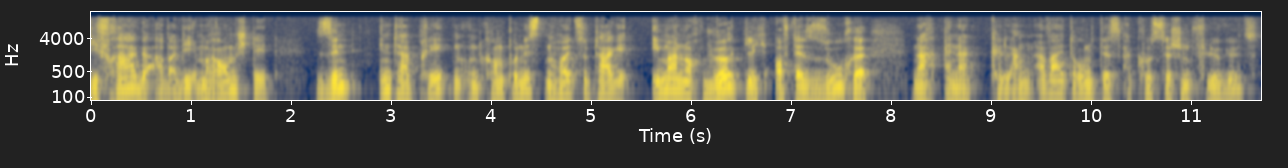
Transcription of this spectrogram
Die Frage aber, die im Raum steht, sind Interpreten und Komponisten heutzutage immer noch wirklich auf der Suche nach einer Klangerweiterung des akustischen Flügels?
